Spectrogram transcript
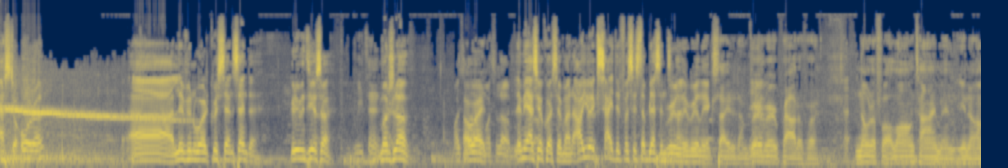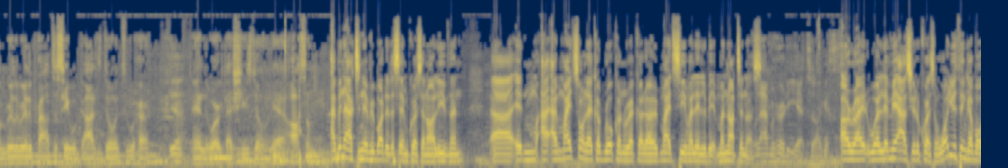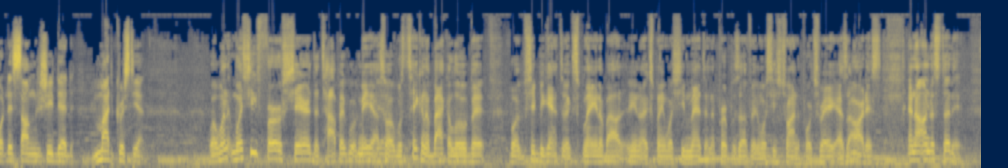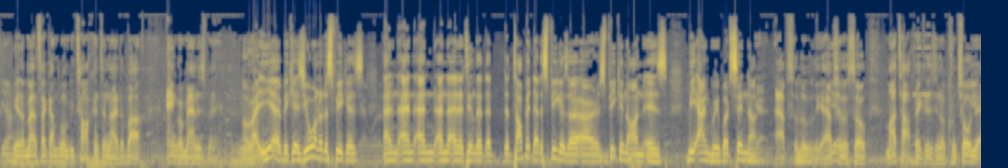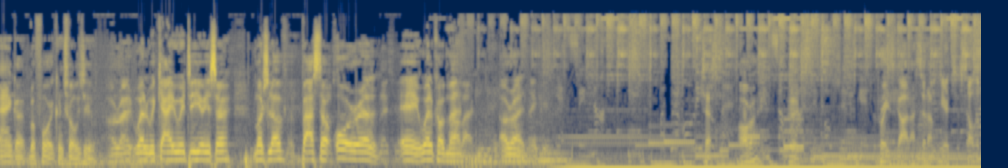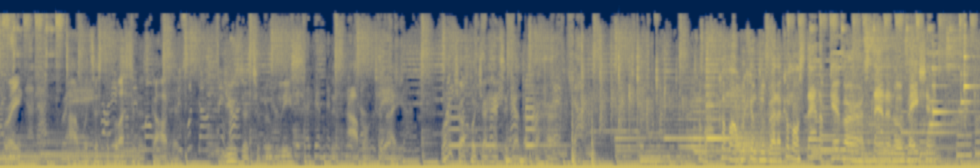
Pastor Oral, uh, Living Word Christian Center. Good evening to you, sir. Greetings. Much love. Much All love, right. Much love. Let me ask you a question, man. Are you excited for Sister Blessing tonight? Really, really excited. I'm very, Yeah. very proud of her. Known her for a long time, and you know, I'm really, really proud to see what God is doing through her. Yeah. And the work that she's doing. Yeah, awesome. I've been asking everybody the same question all evening. Uh, it, m- I, I might sound like a broken record, or it might seem a little bit monotonous. Well, I haven't heard it yet, so I guess. All right. Well, let me ask you the question. What do you think about this song she did, "Mad Christian"? Well, when when she first shared the topic with me, I sort of was taken aback a little bit, but she began to explain about it, you know, explain what she meant and the purpose of it and what she's trying to portray as an mm-hmm. artist, and I understood it. Yeah. You know, matter of fact, I'm going to be talking tonight about anger management. All right, yeah, because you're one of the speakers, and and and and, and I think that the, the topic that the speakers are, are speaking on is be angry but sin not. Yeah, absolutely, absolutely. So my topic is, you know, control your anger before it controls you. All right. Well, we can't wait to hear you, sir. Much love, Pastor Oral. Hey, welcome, man. All right. All right. Thank you. Testing. All right. Good. Praise God. I said I'm here to celebrate uh, with Sister Blessing as God has used her to release this album tonight. Why don't y'all put your hands together for her? Come on, come on, we can do better. Come on, stand up, give her a standing ovation.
